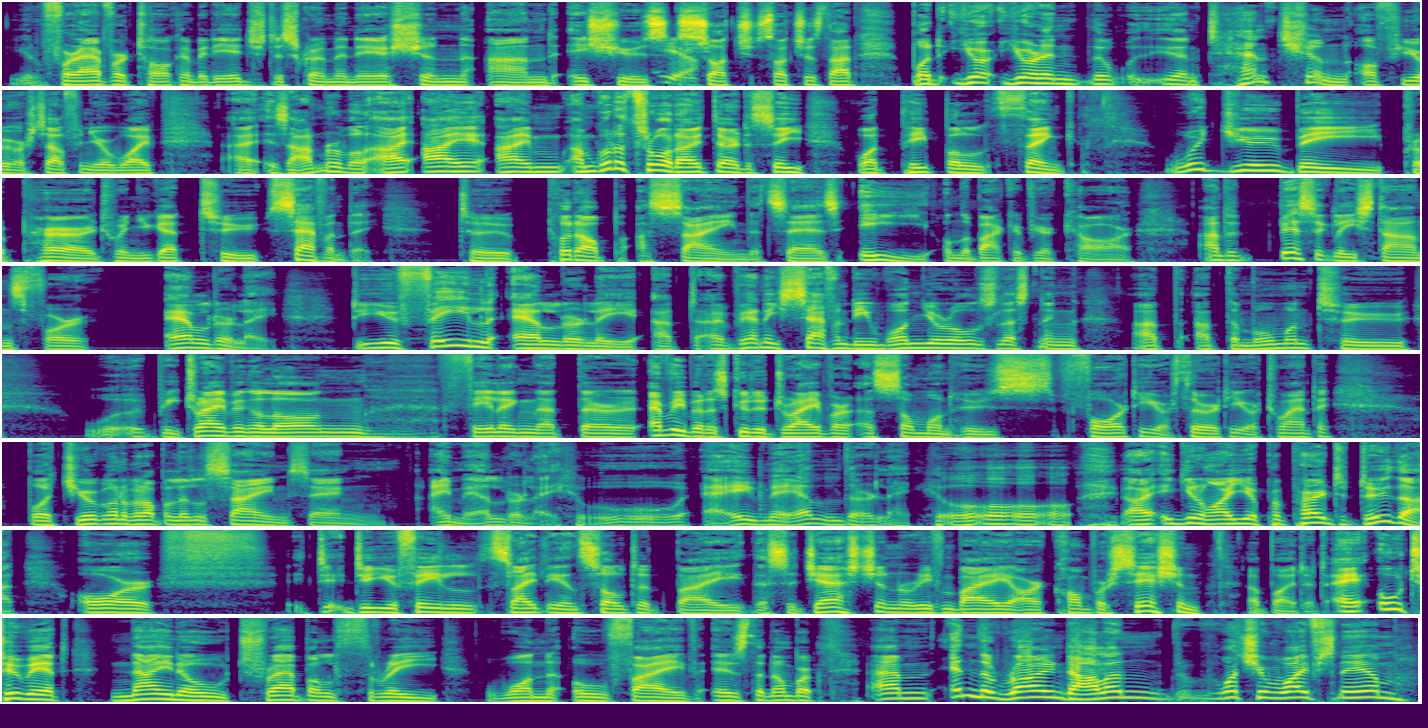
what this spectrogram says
you know, forever talking about age discrimination and issues Yeah. such such as that. But you're you're in the, the intention of yourself and your wife uh, is admirable. I, I I'm I'm going to throw it out there to see what people think. Would you be prepared when you get to seventy? to put up a sign that says E on the back of your car, and it basically stands for elderly. Do you feel elderly? At have any seventy-one-year-olds listening at at the moment who would be driving along, feeling that they're every bit as good a driver as someone who's forty or thirty or twenty? But you're going to put up a little sign saying, I'm elderly. Oh, I'm elderly. Oh, Are- you know, are you prepared to do that? Or do, do you feel slightly insulted by the suggestion or even by our conversation about it? Uh, 028 90 treble 3 105 is the number. Um, in the round, Alan, what's your wife's name?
